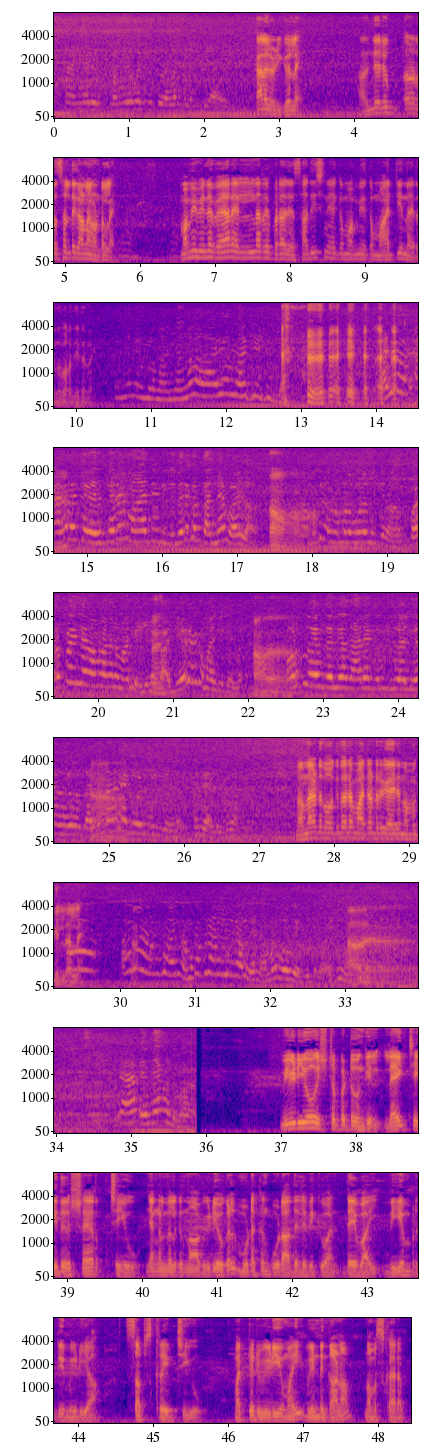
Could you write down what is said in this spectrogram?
കാലൊഴിക്കും അല്ലേ? അതിന്റെ ഒരു റിസൾട്ട് കാണാനുണ്ടല്ലേ? മമ്മി പിന്നെ വേറെ എല്ലാവരുടെയും പരാതി സതീഷിനെയൊക്കെ മമ്മിയൊക്കെ മാറ്റിയെന്നായിരുന്നു പറഞ്ഞിരുന്നത് മാറ്റി എന്നായിരുന്നു പറഞ്ഞിരുന്നത് നന്നായിട്ട് നോക്കുന്നവരെ മാറ്റേണ്ട ഒരു കാര്യം നമുക്കില്ല അല്ലേ? അത് വീഡിയോ ഇഷ്ടപ്പെട്ടുവെങ്കിൽ ലൈക്ക് ചെയ്ത് ഷെയർ ചെയ്യൂ. ഞങ്ങൾ നൽകുന്ന വീഡിയോകൾ മുടക്കം കൂടാതെ ലഭിക്കുവാൻ ദയവായി V M Prathi media subscribe ചെയ്യൂ. മറ്റൊരു വീഡിയോയുമായി വീണ്ടും കാണാം. നമസ്കാരം.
